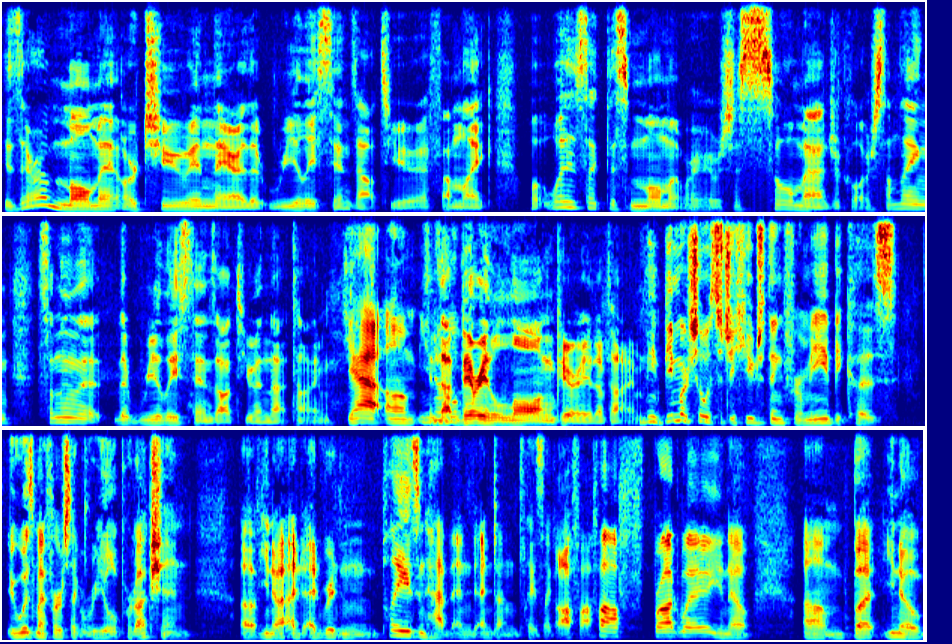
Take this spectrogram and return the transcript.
is there a moment or two in there that really stands out to you? If I'm like, what what is like this moment where it was just so magical, or something something that that really stands out to you in that time, Yeah, um, you in know, that very long period of time. I mean, Be More Chill was such a huge thing for me because it was my first like real production of you know I'd, I'd written plays and had and, and done plays like off off off Broadway, you know, um, but you know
